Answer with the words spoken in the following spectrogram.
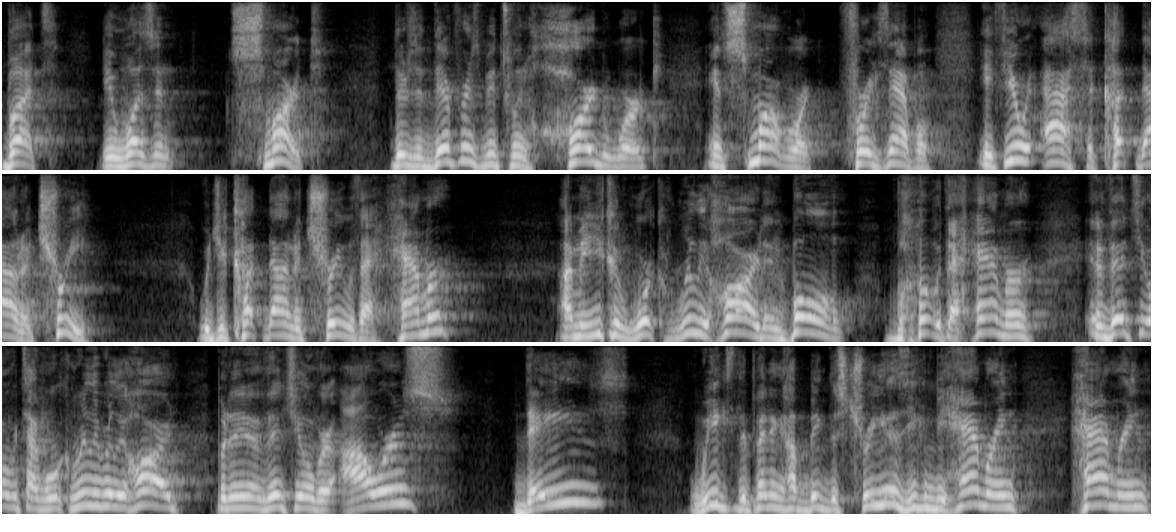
But it wasn't smart. There's a difference between hard work and smart work. For example, if you were asked to cut down a tree, would you cut down a tree with a hammer? I mean, you could work really hard and boom, boom with a hammer, and eventually over time work really, really hard, but then eventually over hours, days, weeks, depending how big this tree is, you can be hammering, hammering,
